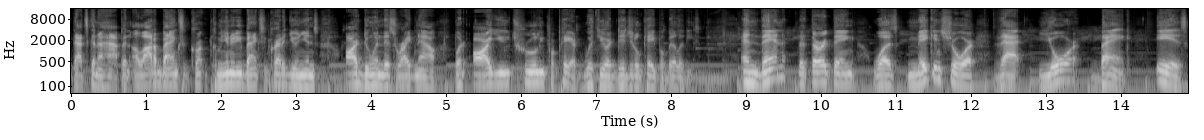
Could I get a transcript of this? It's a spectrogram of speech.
that's going to happen. A lot of banks, community banks, and credit unions are doing this right now, but are you truly prepared with your digital capabilities? And then the third thing was making sure that your bank is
